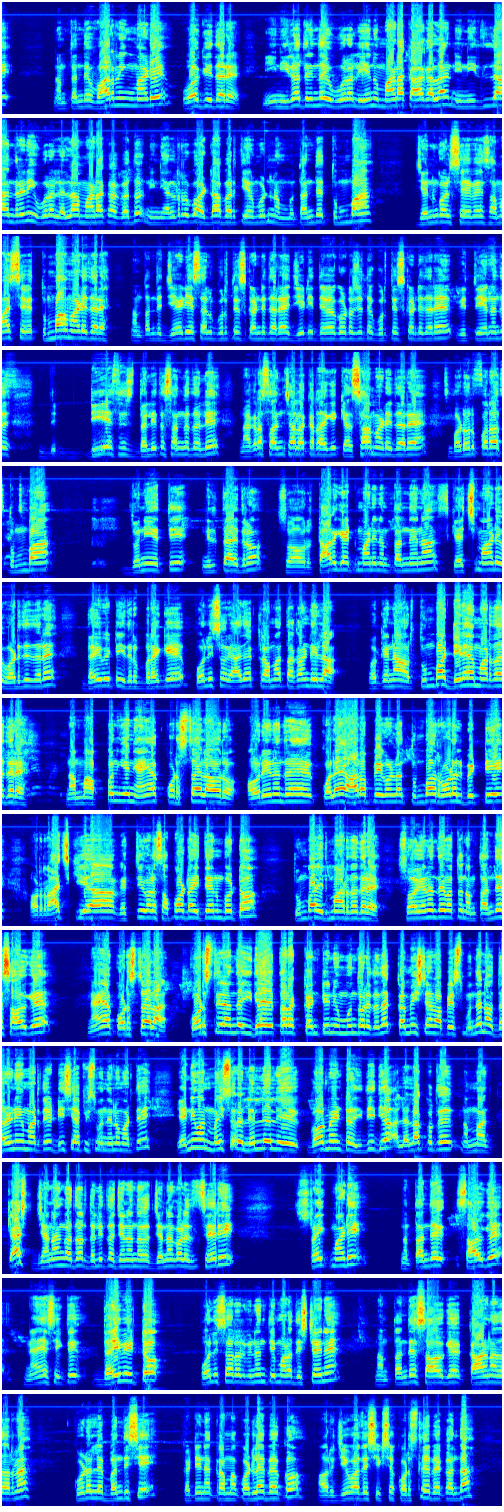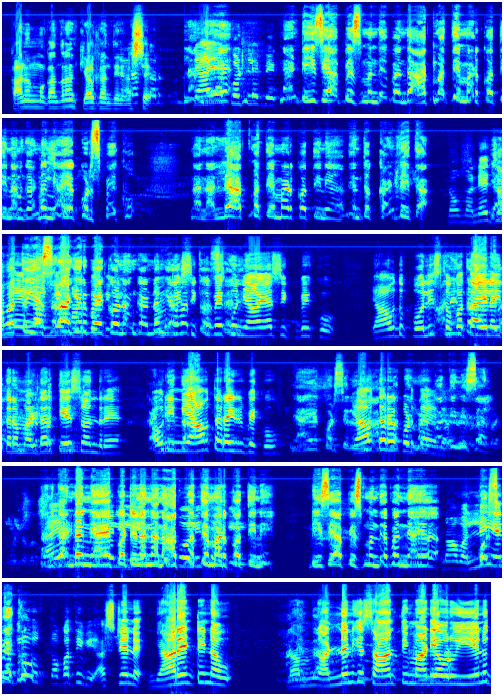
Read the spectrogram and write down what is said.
ನಮ್ಮ ತಂದೆ ವಾರ್ನಿಂಗ್ ಮಾಡಿ ಹೋಗಿದ್ದಾರೆ ನೀನು ಇರೋದ್ರಿಂದ ಈ ಊರಲ್ಲಿ ಏನು ಮಾಡೋಕ್ಕಾಗಲ್ಲ ನೀನು ಇಲ್ಲ ಅಂದ್ರೆ ಈ ಊರಲ್ಲಿ ಎಲ್ಲ ಮಾಡೋಕ್ಕಾಗೋದು ನೀನು ಎಲ್ರಿಗೂ ಅಡ್ಡ ಬರ್ತೀಯ ಅಂದ್ಬಿಟ್ಟು ನಮ್ಮ ತಂದೆ ತುಂಬ ಜನಗಳ ಸೇವೆ ಸಮಾಜ ಸೇವೆ ತುಂಬ ಮಾಡಿದ್ದಾರೆ ನಮ್ಮ ತಂದೆ ಜೆ ಡಿ ಎಸ್ ಅಲ್ಲಿ ಗುರುತಿಸ್ಕೊಂಡಿದ್ದಾರೆ ಜಿ ಡಿ ದೇವೇಗೌಡರ ಜೊತೆ ಗುರುತಿಸ್ಕೊಂಡಿದ್ದಾರೆ ವಿತ್ ಏನಂದ್ರೆ ಡಿ ಎಸ್ ಎಸ್ ದಲಿತ ಸಂಘದಲ್ಲಿ ನಗರ ಸಂಚಾಲಕರಾಗಿ ಕೆಲಸ ಮಾಡಿದ್ದಾರೆ ಬಡವ್ರ ಪರ ತುಂಬ ಧ್ವನಿ ಎತ್ತಿ ನಿಲ್ತಾ ಇದ್ರು. ಸೊ ಅವರು ಟಾರ್ಗೆಟ್ ಮಾಡಿ ನಮ್ಮ ತಂದೆನ ಸ್ಕೆಚ್ ಮಾಡಿ ಹೊಡೆದಿದ್ದಾರೆ. ದಯವಿಟ್ಟು ಇದ್ರ ಬಗ್ಗೆ ಪೊಲೀಸರು ಯಾವುದೇ ಕ್ರಮ ತಗೊಂಡಿಲ್ಲ. ಓಕೆನಾ ಅವ್ರು ತುಂಬ ಡಿಲೇ ಮಾಡ್ತಾ ಇದ್ದಾರೆ. ನಮ್ಮ ಅಪ್ಪನಿಗೆ ನ್ಯಾಯ ಕೊಡಿಸ್ತಾ ಇಲ್ಲ ಅವರು. ಅವ್ರೇನಂದ್ರೆ ಕೊಲೆ ಆರೋಪಿಗಳನ್ನ ತುಂಬ ರೋಡಲ್ಲಿ ಬಿಟ್ಟು ಅವ್ರ ರಾಜಕೀಯ ವ್ಯಕ್ತಿಗಳ ಸಪೋರ್ಟ್ ಐತೆ ಅಂದ್ಬಿಟ್ಟು ತುಂಬ ಇದು ಮಾಡ್ತಾ ಇದ್ದಾರೆ. ಸೊ ಏನಂದ್ರೆ ಇವತ್ತು ನಮ್ಮ ತಂದೆ ಸಾವಿಗೆ ನ್ಯಾಯ ಕೊಡಿಸ್ತಾ ಇಲ್ಲ. ಕೊಡಿಸ್ತೀರ ಅಂದರೆ ಇದೇ ಥರ ಕಂಟಿನ್ಯೂ ಮುಂದುವರಿತದೆ. ಕಮಿಷನರ್ ಆಫೀಸ್ ಮುಂದೆ ನಾವು ಧರಣಿ ಮಾಡ್ತೀವಿ ಡಿ ಸಿ ಆಫೀಸ್ ಮುಂದೆ ಏನು ಮಾಡ್ತೀವಿ. ಎನಿ ಒನ್ ಮೈಸೂರಲ್ಲಿ ಎಲ್ಲೆಲ್ಲಿ ಗೌರ್ಮೆಂಟ್ ಇದಿದೆಯೋ ಅಲ್ಲೆಲ್ಲ ಕೂತು ನಮ್ಮ ಕ್ಯಾಸ್ಟ್ ಜನಾಂಗದವ್ರು, ದಲಿತ ಜನಾಂಗ ಜನಗಳು ಸೇರಿ ಸ್ಟ್ರೈಕ್ ಮಾಡಿ ನಮ್ಮ ತಂದೆ ಸಾವಿಗೆ ನ್ಯಾಯ ಸಿಗ್ತೀವಿ ದಯವಿಟ್ಟು ಪೊಲೀಸರಲ್ಲಿ ವಿನಂತಿ ಮಾಡೋದಿಷ್ಟೇ ನಮ್ಮ ತಂದೆ ಸಾವಿಗೆ ಕಾರಣದವ್ರನ್ನ ಕೂಡಲೇ ಬಂಧಿಸಿ ಕಠಿಣ ಕ್ರಮ ಕೊಡಲೇಬೇಕು. ಅವ್ರ ಜೀವಾದ ಶಿಕ್ಷೆ ಕೊಡಿಸ್ಲೇಬೇಕಂತ ಕಾನೂನು ಮುಖಾಂತರ ನಾನು ಕೇಳ್ಕೊಂತೀನಿ ಅಷ್ಟೇ. ನ್ಯಾಯ ಕೊಡ್ಲೇಬೇಕು. ನಾನು ಡಿ ಸಿ ಆಫೀಸ್ ಮುಂದೆ ಬಂದು ಆತ್ಮಹತ್ಯೆ ಮಾಡ್ಕೋತೀನಿ ನನ್ನ ಗಂಡ ನ್ಯಾಯ ಕೊಡಿಸ್ಬೇಕು. ನಾನು ಅಲ್ಲೇ ಆತ್ಮಹತ್ಯೆ ಮಾಡ್ಕೋತೀನಿ ಅದೆಂತ ಖಂಡಿತ. ನಾವು ಮನೆ ಜನ ಯಾವತ್ತೂ ಎಲ್ಲ ಹಂಗೆ ಹೆಸರಾಗಿರ್ಬೇಕು ಮಾಡ್ಕೊತೀವಿ. ಸಿಕ್ಬೇಕು ನ್ಯಾಯ ಸಿಕ್ಬೇಕು. ಯಾವ್ದು ಪೊಲೀಸ್ ತಗೋತಾ ಇಲ್ಲ ಈ ತರ ಮರ್ಡರ್ ಕೇಸ್ ಅಂದ್ರೆ ಅವ್ರು ಇನ್ ಯಾವ ತರ ಇರ್ಬೇಕು? ನ್ಯಾಯ ಕೊಡ್ಸಿಲ್ಲ ಯಾವ ತರ ಕೊಡ್ತಾ ಸರ್. ನನ್ನ ಗಂಡ ನ್ಯಾಯ ಕೊಟ್ಟಿಲ್ಲ ನಾನು ಆತ್ಮಹತ್ಯೆ ಮಾಡ್ಕೋತೀನಿ. ಡಿ ಸಿ ಆಫೀಸ್ ಮುಂದೆ ಬಂದು ನ್ಯಾಯ ನಾವ್ ಅಲ್ಲೇ ಏನಾದ್ರು ತಗೋತೀವಿ ಅಷ್ಟೇನೆ. ಗ್ಯಾರಂಟಿ ನಾವು. ನಮ್ ಅಣ್ಣನಿಗೆ ಶಾಂತಿ ಮಾಡಿ ಅವರು ಏನು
